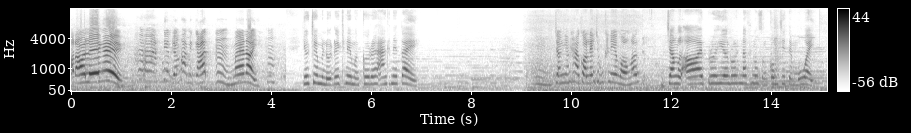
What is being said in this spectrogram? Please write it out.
អត់ឲ្យលេងទេទៀបយ៉ាងហាក់មិនកើតអឺមែនហើយយើងជាមនុស្សដូចគ្នាមិនគួររើសអើងគ្នាទេចឹងយើងហៅគាត់លេងជុំគ្នាហ្មងទៅអញ្ចឹងល្អហើយព្រោះយើងរស់នៅក្នុងសង្គមជាតិតែមួយអ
